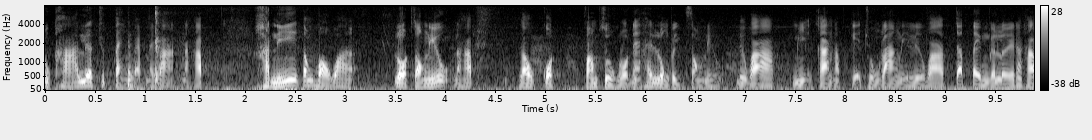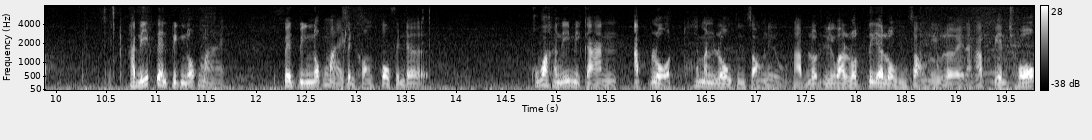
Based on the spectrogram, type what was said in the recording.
ลูกค้าเลือกชุดแต่งแบบไหนบ้างนะครับคันนี้ต้องบอกว่าโหลด 2 นิ้วนะครับ เรากดความสูงรถเนี่ยให้ลงไปอีก 2 นิ้ว เรียกว่ามีการอัปเกรดช่วงล่างนี่เรียกว่าจัดเต็มกันเลยนะครับคันนี้เป็นปีกนกใหม่ เป็นปีกนกใหม่เป็นของ Pro Fender เพราะว่าคันนี้มีการอัปโหลดให้มันลงถึง 2 นิ้วนะครับรถเรียกว่าลดเตี้ยลงถึง 2 นิ้วเลยนะครับเปลี่ยนโชค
